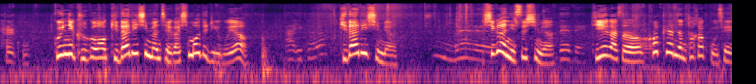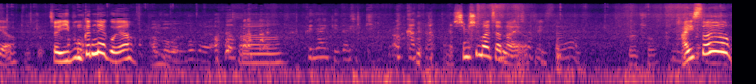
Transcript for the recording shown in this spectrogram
89? 고객님, 그거 기다리시면 제가 심어드리고요. 아 이거요? 기다리시면, 네 시간 있으시면, 네 네 뒤에 가서 커피 한 잔 타갖고 오세요. 저 2분 끝내고요. 안 먹어요. 어, 그냥 기다릴게 심심하잖아요. 그렇죠. 다 있어요.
